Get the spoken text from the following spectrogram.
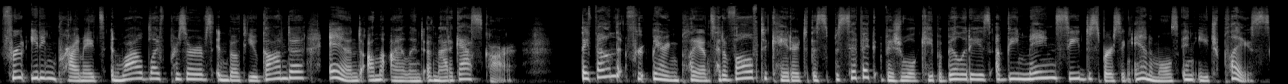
fruit eating primates in wildlife preserves in both Uganda and on the island of Madagascar. They found that fruit bearing plants had evolved to cater to the specific visual capabilities of the main seed dispersing animals in each place.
